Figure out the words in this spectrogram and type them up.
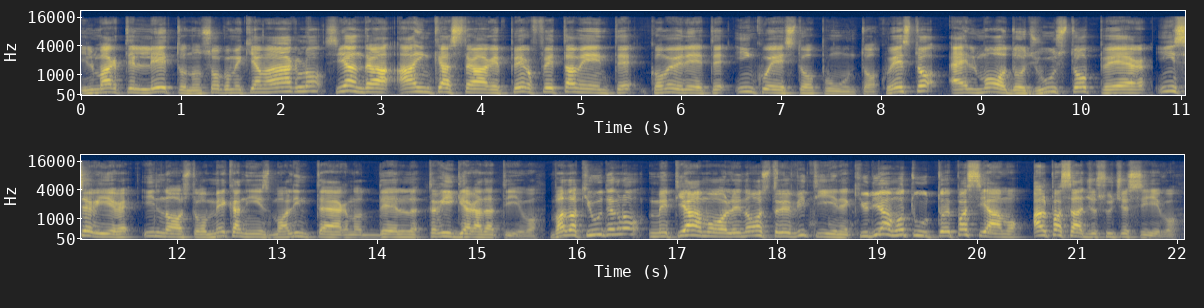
il martelletto, non so come chiamarlo, si andrà a incastrare perfettamente, come vedete, in questo punto. Questo è il modo giusto per inserire il nostro meccanismo all'interno del trigger adattivo. Vado a chiuderlo, mettiamo le nostre vitine, chiudiamo tutto e passiamo al passaggio successivo.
